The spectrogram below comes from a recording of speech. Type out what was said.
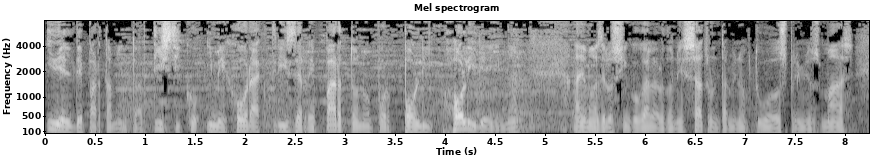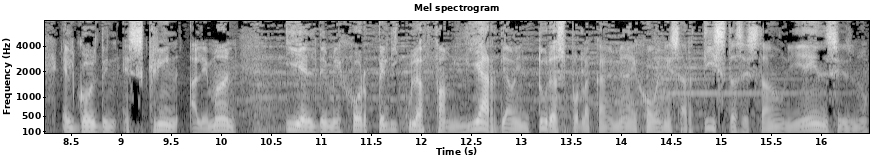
Y del departamento artístico y mejor actriz de reparto, ¿no? Por Polly Holiday. Además de los cinco galardones Saturn, también obtuvo dos premios más, el Golden Screen alemán y el de mejor película familiar de aventuras por la Academia de Jóvenes Artistas estadounidenses, ¿no?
